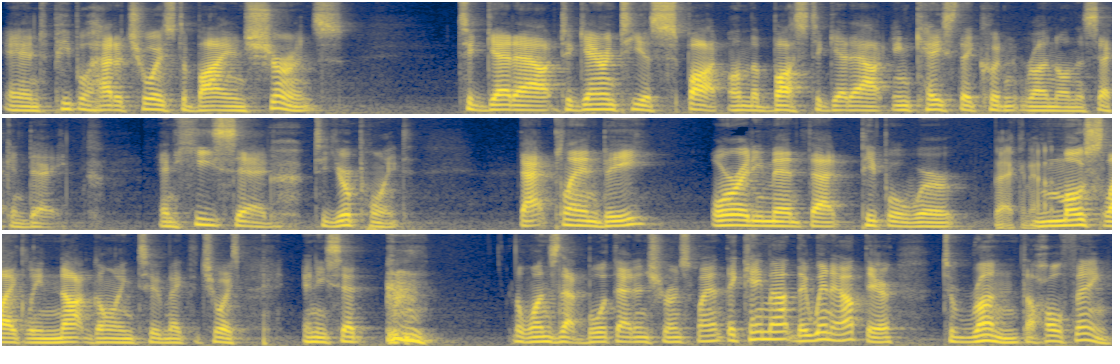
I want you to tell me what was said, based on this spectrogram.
and people had a choice to buy insurance to get out to guarantee a spot on the bus to get out in case they couldn't run on the second day. And he said, to your point, that plan B already meant that people were Backing out. most likely not going to make the choice. And he said, the ones that bought that insurance plan, they came out, they went out there to run the whole thing.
